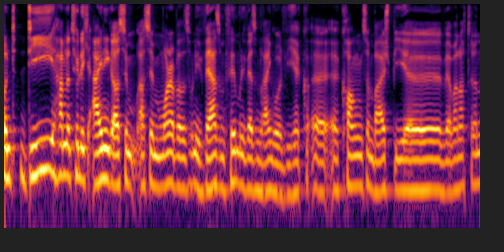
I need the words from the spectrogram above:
und die haben natürlich einige aus dem, aus dem Warner Brothers Universum, Filmuniversum reingeholt, wie hier äh, äh, Kong zum Beispiel. Wer war noch drin?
